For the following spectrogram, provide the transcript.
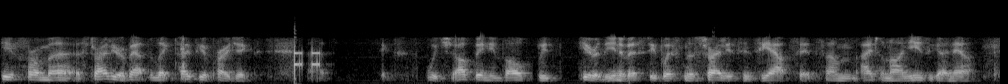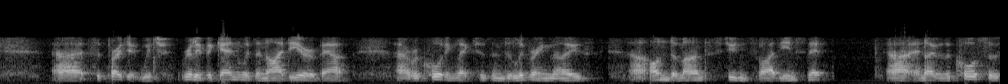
here from uh, Australia about the Lectopia project, uh, which I've been involved with here at the University of Western Australia since the outset, some eight or nine years ago now. Uh, it's a project which really began with an idea about uh, recording lectures and delivering those uh, on demand to students via the internet. Uh, and over the course of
